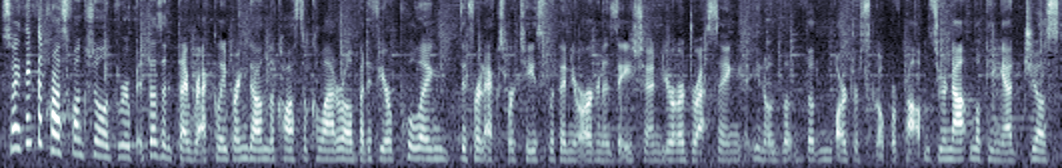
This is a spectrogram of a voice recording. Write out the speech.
So I think the cross-functional group, it doesn't directly bring down the cost of collateral, but if you're pooling different expertise within your organization, you're addressing you know the, the larger scope of problems. You're not looking at just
